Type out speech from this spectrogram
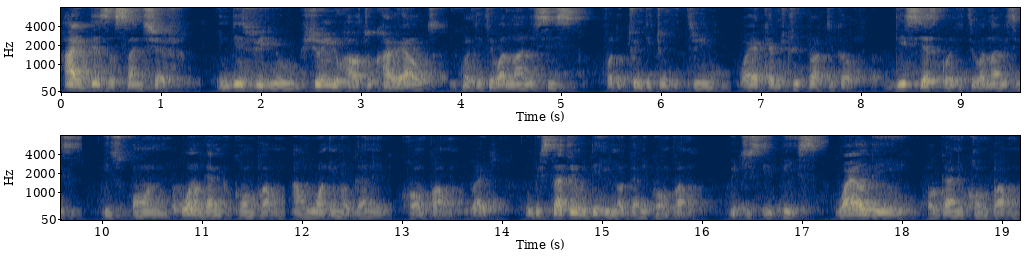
Hi, this is Science Chef. In this video, we'll be showing you how to carry out the qualitative analysis for the 2023 Wire Chemistry Practical. This year's qualitative analysis is on one organic compound and one inorganic compound, right? We'll be starting with the inorganic compound, which is a base, while the organic compound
